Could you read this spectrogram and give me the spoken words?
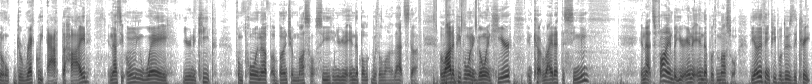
know, directly at the hide. And that's the only way you're gonna keep from pulling up a bunch of muscle. See, and you're gonna end up with a lot of that stuff. A lot of people wanna go in here and cut right at the seam, and that's fine, but you're gonna end up with muscle. The other thing people do is they create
